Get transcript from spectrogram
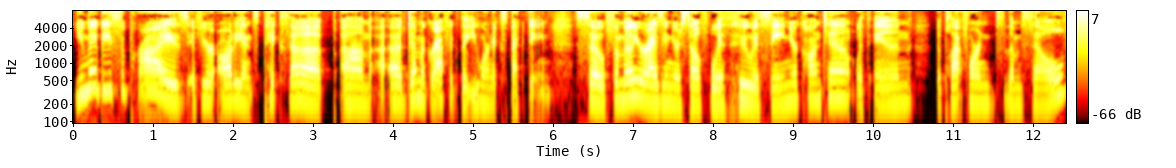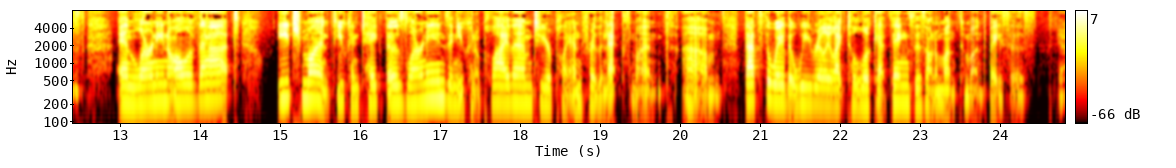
You may be surprised if your audience picks up um, a, a demographic that you weren't expecting. So, familiarizing yourself with who is seeing your content within the platforms themselves and learning all of that each month you can take those learnings and you can apply them to your plan for the next month um, that's the way that we really like to look at things is on a month to month basis yeah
